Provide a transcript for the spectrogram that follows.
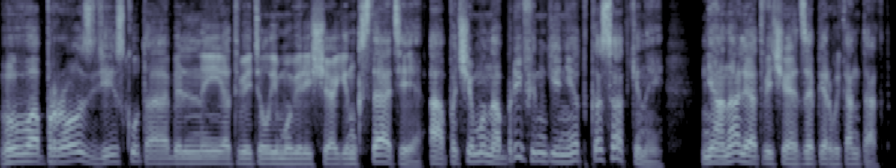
«Вопрос дискутабельный», — ответил ему Верещагин. «Кстати, а почему на брифинге нет Касаткиной? Не она ли отвечает за первый контакт?»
